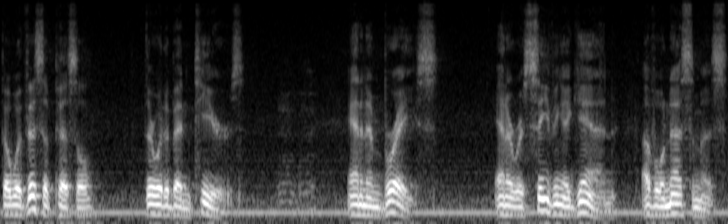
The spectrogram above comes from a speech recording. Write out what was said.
But with this epistle, there would have been tears mm-hmm. and an embrace and a receiving again of Onesimus.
